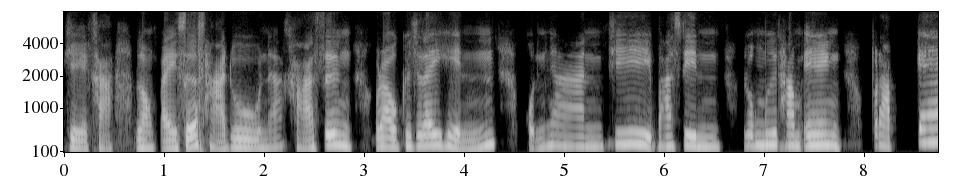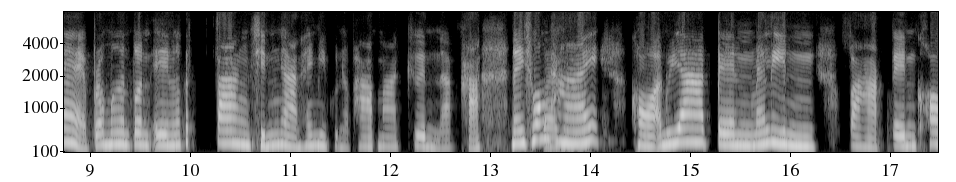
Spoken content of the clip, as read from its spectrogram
เคค่ะ ลองไปเสิร์ชหาดูนะคะ ซึ่งเราก็จะได้เห็นผลงานที่บาซินลงมือทำเอง ปรับแก้ประเมินตนเองแล้วก็สร้างชิ้นงานให้มีคุณภาพมากขึ้นนะคะ ในช่วงได้ท้ายขออนุญาตเป็นแม่ลินฝากเป็นข้อ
